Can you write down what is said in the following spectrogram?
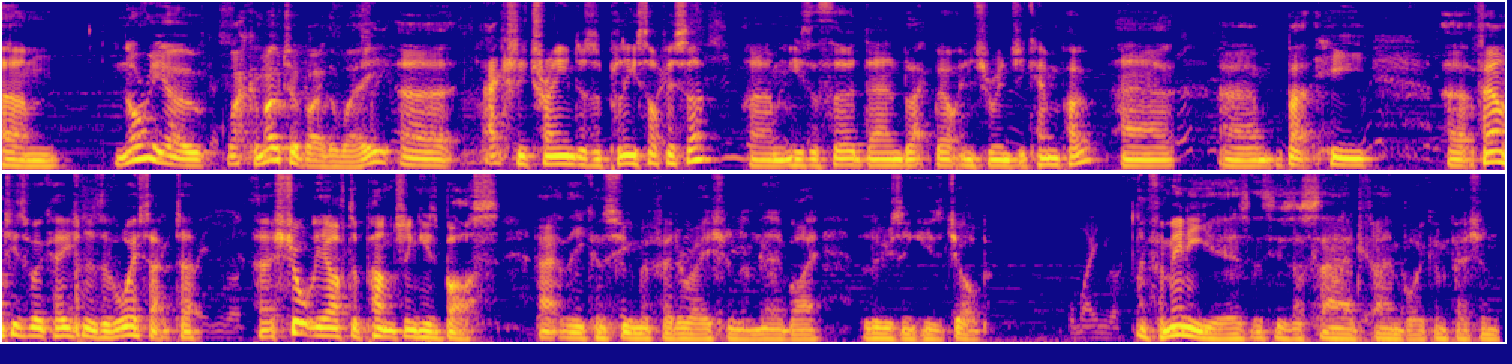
Um, Norio Wakamoto, by the way, uh, actually trained as a police officer. Um, he's a third Dan black belt in Shorinji Kempo, uh, um, but he uh, found his vocation as a voice actor uh, shortly after punching his boss at the Consumer Federation and thereby losing his job. And for many years, this is a sad fanboy confession,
